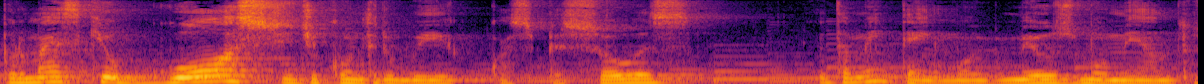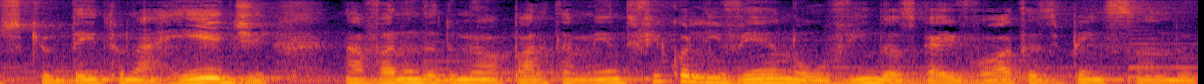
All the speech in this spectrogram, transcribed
por mais que eu goste de contribuir com as pessoas, Eu também tenho meus momentos que eu deito na rede, na varanda do meu apartamento, fico ali vendo, ouvindo as gaivotas e pensando:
